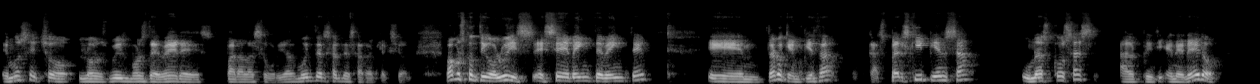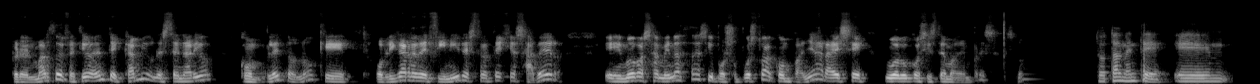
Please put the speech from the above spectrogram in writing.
hemos hecho los mismos deberes para la seguridad. Muy interesante esa reflexión. Vamos contigo, Luis, ese 2020, eh, claro que empieza, Kaspersky piensa unas cosas en enero, pero en marzo efectivamente cambia un escenario completo, ¿no? Que obliga a redefinir estrategias, a ver eh, nuevas amenazas y, por supuesto, acompañar a ese nuevo ecosistema de empresas, Totalmente. Em,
